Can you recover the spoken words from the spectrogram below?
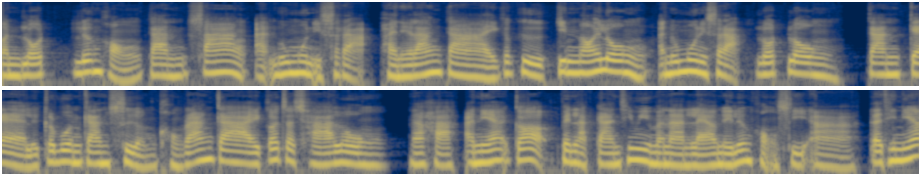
มันลดเรื่องของการสร้างอนุมูลอิสระภายในร่างกาย ก็คือกินน้อยลง อนุมูลอิสระลดลง การแก่หรือกระบวนการเสื่อมของร่างกายก็จะช้าลงนะคะ อันนี้ก็เป็นหลักการที่มีมานานแล้วในเรื่องของ CR แต่ทีเนี้ย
